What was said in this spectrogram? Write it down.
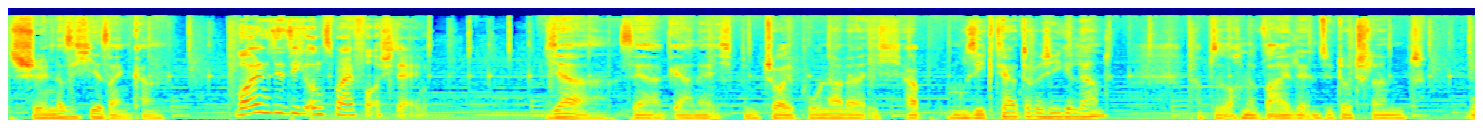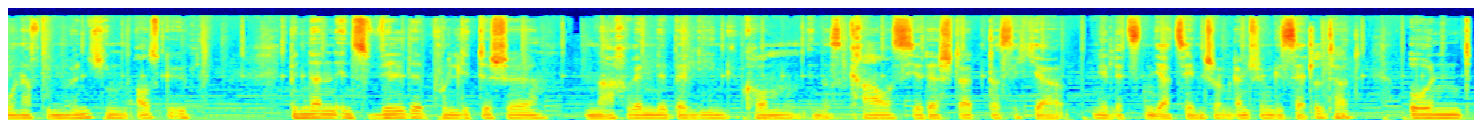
Schön, dass ich hier sein kann. Wollen Sie sich uns mal vorstellen? Ja, sehr gerne. Ich bin Joy Ponada. Ich habe Musiktheaterregie gelernt, habe das auch eine Weile in Süddeutschland, wohnhaft in München ausgeübt bin dann ins wilde politische Nachwende Berlin gekommen, in das Chaos hier der Stadt, das sich ja in den letzten Jahrzehnten schon ganz schön gesettelt hat. Und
